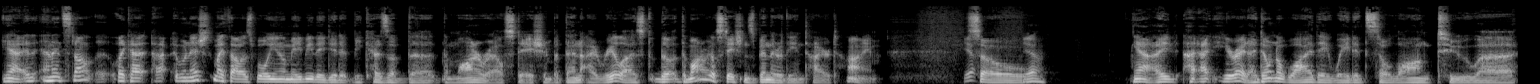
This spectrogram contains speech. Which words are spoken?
Yeah, and, and it's not like I, I initially my thought was, well, you know, maybe they did it because of the the monorail station, but then I realized the the monorail station's been there the entire time. Yeah. So Yeah, yeah, I, I you're right. I don't know why they waited so long to uh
